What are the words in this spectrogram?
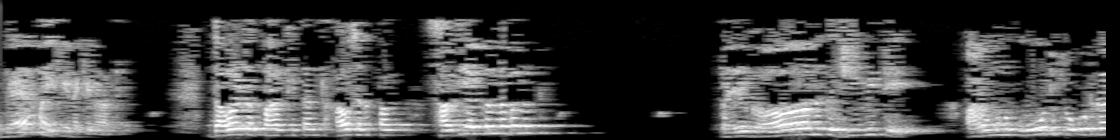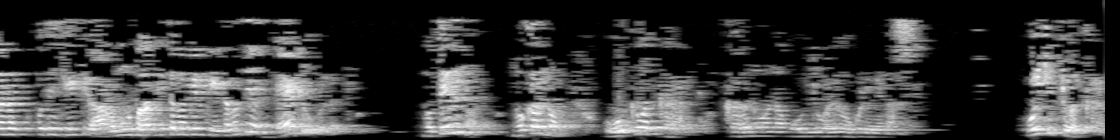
බෑමයි කියන කෙනාට දවල්ට පහක් හිතන්න අවසර පහක් සතියක් ගන්න බලන්න. ප්‍රයෝගානක ජීවිතේ අරමුණු කෝටි ප්‍රකෝටි ගණන් උපදින ජීවිතේ අරමුණු පහක් හිතනවා කියන එක තමයි බෑඩ උගල. නොතේරෙනවද? නොකරනවා. ඕකවත් කරන්නේ. කරනවා නම් ඔයිට වඩා ඔගොල්ලෝ වෙනස්. ඔයි චුට්ටවත් කරන්න.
